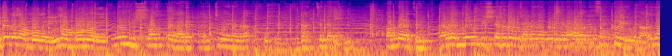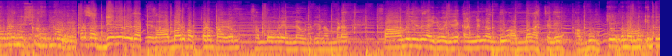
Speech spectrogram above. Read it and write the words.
ഇതെന്താ സംഭവം എന്ന് ഈ സംഭവം എന്ന് പറഞ്ഞാൽ വിശ്വാസ വിശ്വാസപ്രകാരം മരിച്ചു പോയ ഞങ്ങളുടെ അപ്പൂപ്പൻ അച്ഛന്റെ അച്ഛനും അമ്മയുടെ അച്ഛനും. ഞങ്ങൾ എന്തെങ്കിലും വിശേഷ ദിവസമാണെങ്കിൽ ഞങ്ങൾ ഇങ്ങനെ അവർക്ക് ഫുഡ് വയ്ക്കുന്നുണ്ട് അത് ഞങ്ങളുടെ വിശ്വാസത്തിൽ കൊടുക്കണം നമ്മുടെ സദ്യ എന്ന് പറയുന്നത് സാമ്പാർ പപ്പടം പഴം സംഭവങ്ങളെല്ലാം ഉണ്ട്. നമ്മുടെ ഫാമിലി ഇരുന്ന് കഴിക്കണോ? ഇതേ കണ്ണൻ നന്ദു അമ്മ അച്ഛന്റെ അമ്മും ഒക്കെ ഇപ്പൊ നമുക്കിനി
